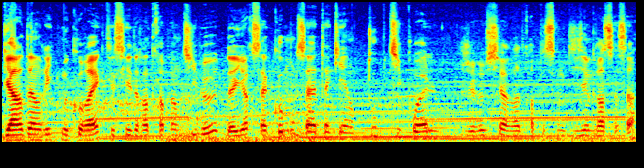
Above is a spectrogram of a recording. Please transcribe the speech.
garder un rythme correct, essayer de rattraper un petit peu. D'ailleurs, ça commence à attaquer un tout petit poil, j'ai réussi à rattraper 5 dixièmes grâce à ça.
